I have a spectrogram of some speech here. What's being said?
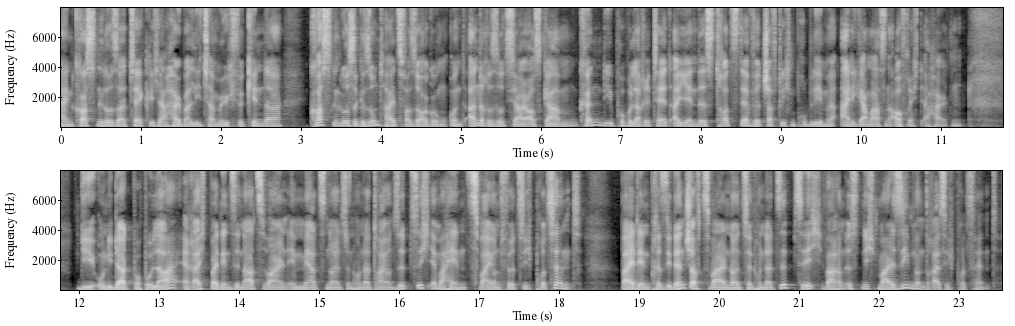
ein kostenloser täglicher halber Liter Milch für Kinder, kostenlose Gesundheitsversorgung und andere Sozialausgaben können die Popularität Allendes trotz der wirtschaftlichen Probleme einigermaßen aufrechterhalten. Die Unidad Popular erreicht bei den Senatswahlen im März 1973 immerhin 42 Prozent. Bei den Präsidentschaftswahlen 1970 waren es nicht mal 37 Prozent.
